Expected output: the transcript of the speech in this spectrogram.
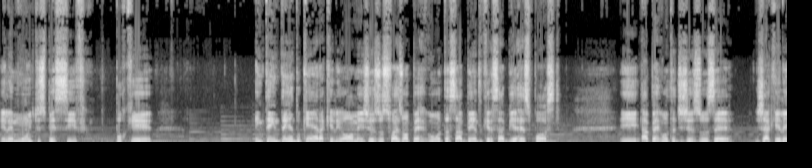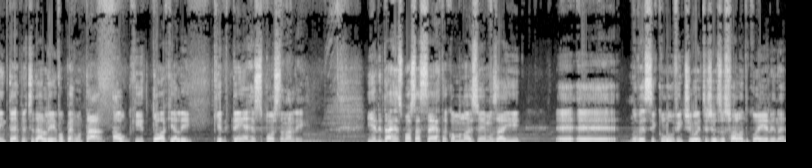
ele é muito específico, porque entendendo quem era aquele homem, Jesus faz uma pergunta sabendo que ele sabia a resposta. E a pergunta de Jesus é: já que ele é intérprete da lei, vou perguntar algo que toque a lei, que ele tenha resposta na lei. E ele dá a resposta certa, como nós vemos aí é, é, no versículo 28, Jesus falando com ele, né?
